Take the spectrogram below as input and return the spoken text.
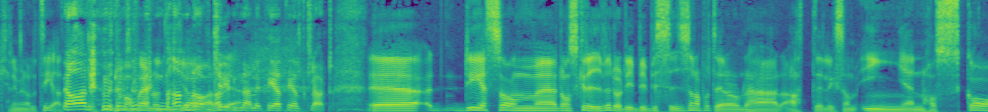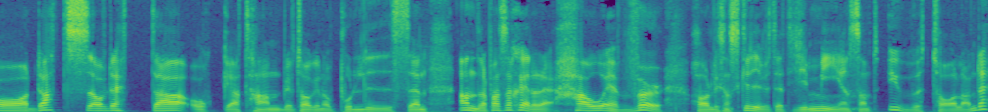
kriminalitet. Ja, det, Man får ändå inte man göra av det. kriminalitet helt klart. Eh, det som eh, de skriver då, det är BBC som rapporterar om det här, att eh, liksom ingen har skadats av detta och att han blev tagen av polisen. Andra passagerare, however, har liksom skrivit ett gemensamt uttalande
